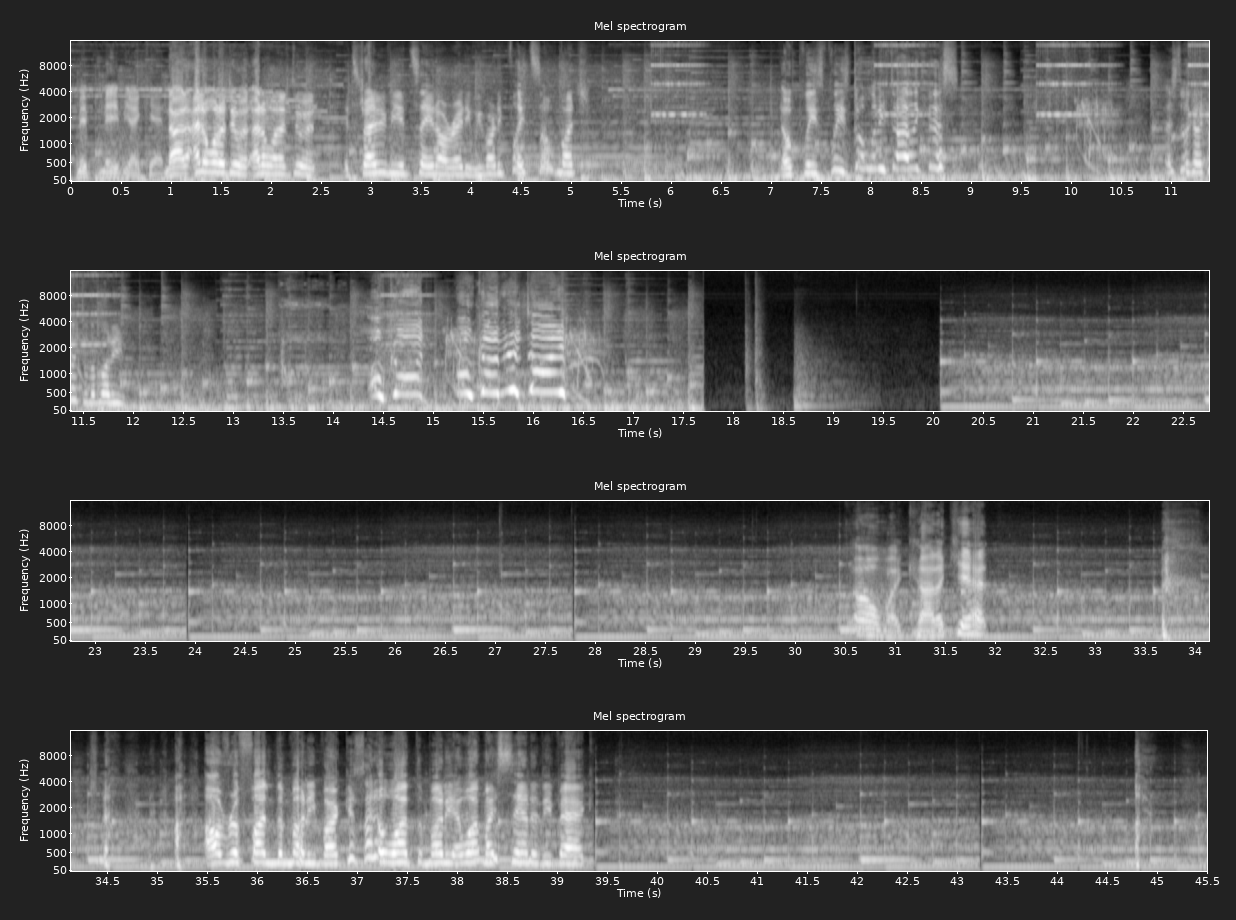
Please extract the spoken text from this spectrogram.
Maybe, I can. No, I I don't want to do it. I don't want to do it. It's driving me insane already. We've already played so much. No, please, please, don't let me die like this. I still gotta collect all the money. Oh god! Oh god, I'm gonna die! Oh my god, I can't. I'll refund the money, Marcus. I don't want the money. I want my sanity back.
